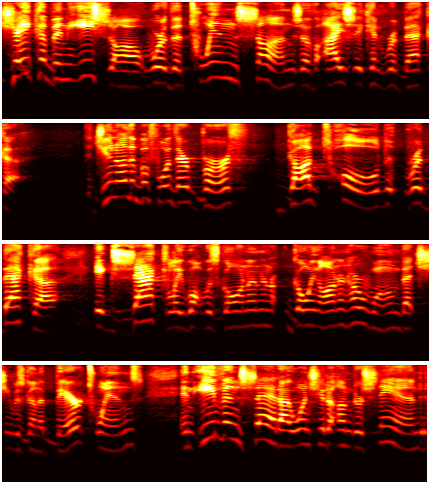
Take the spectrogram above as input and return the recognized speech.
Jacob and Esau were the twin sons of Isaac and Rebekah. Did you know that before their birth, God told Rebekah exactly what was going on, going on in her womb, that she was going to bear twins, and even said, I want you to understand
